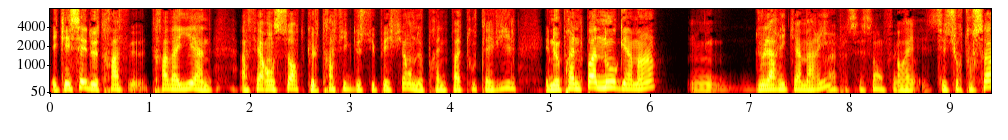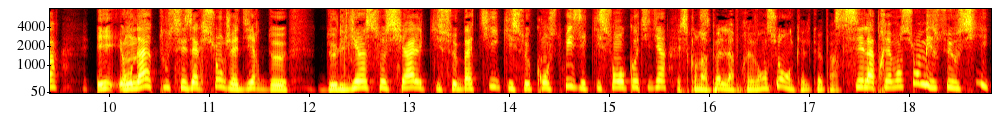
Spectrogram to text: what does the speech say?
et qui essaie de tra- travailler à, à faire en sorte que le trafic de stupéfiants ne prenne pas toute la ville et ne prenne pas nos gamins hum, de la Ricamarie. Ouais, bah, c'est ça en fait. Ouais, c'est surtout ça. Et, et on a toutes ces actions, j'allais dire, de, de lien social qui se bâtit, qui se construisent et qui sont au quotidien. Et ce qu'on appelle la prévention quelque part. C'est la prévention, mais c'est aussi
